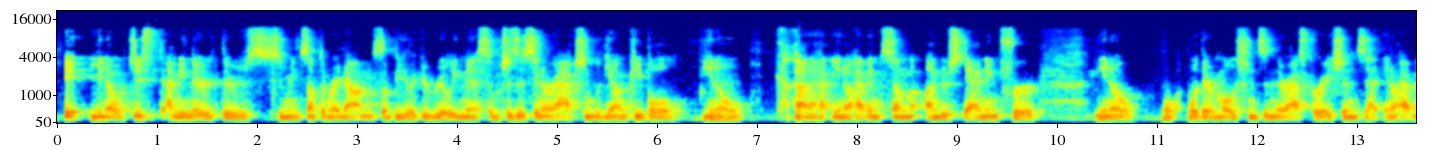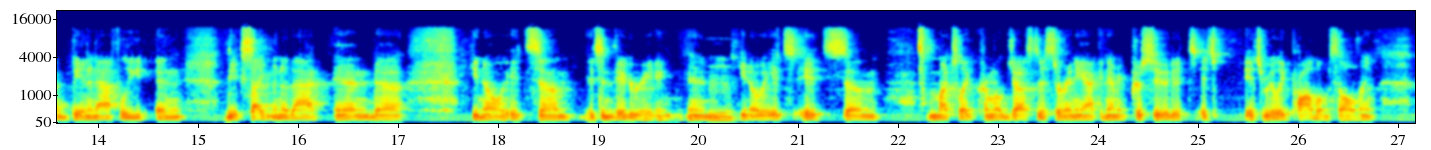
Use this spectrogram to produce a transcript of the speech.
it, you know, just I mean, there, there's, I mean, something right now. I mean, something like you really miss, which is this interaction with young people. You know, mm-hmm. kind of, you know, having some understanding for, you know, with their emotions and their aspirations that you know having been an athlete and the excitement of that and uh, you know it's um, it's invigorating and mm. you know it's it's um, much like criminal justice or any academic pursuit it's it's it's really problem solving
